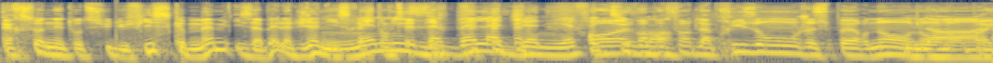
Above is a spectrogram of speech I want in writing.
Personne n'est au-dessus du fisc, même Isabelle Adjani. Même. Isabelle Adjani, Oh, effectivement. elle va pas faire de la prison, j'espère. Non, non, non, pas elle,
